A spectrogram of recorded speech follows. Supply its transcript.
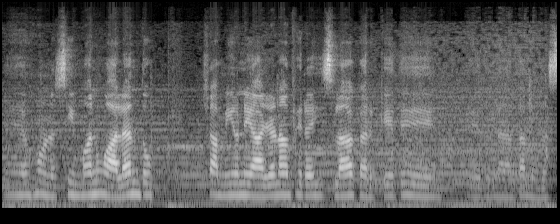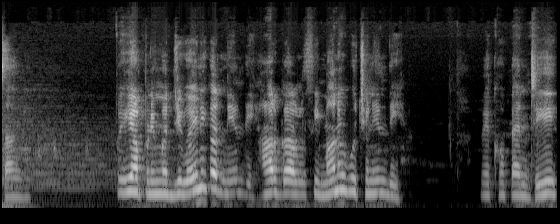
ਤੇ ਹੁਣ ਸੀਮਾ ਨੂੰ ਆ ਲੈਣ ਦੋ। ਸ਼ਾਮੀ ਉਹਨੇ ਆ ਜਾਣਾ ਫਿਰ ਅਸੀਂ ਸਲਾਹ ਕਰਕੇ ਤੇ ਫਿਰ ਮੈਂ ਤੁਹਾਨੂੰ ਦੱਸਾਂਗੀ। ਤੁਸੀਂ ਆਪਣੀ ਮਰਜ਼ੀ ਕੋਈ ਨਹੀਂ ਕਰਨੀ ਹੁੰਦੀ। ਹਰ ਗੱਲ ਸੀਮਾ ਨੂੰ ਪੁੱਛਣੀ ਹੁੰਦੀ। ਵੇਖੋ ਭੈਣ ਜੀ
